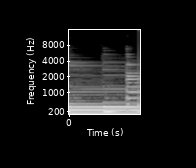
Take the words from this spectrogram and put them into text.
Come.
